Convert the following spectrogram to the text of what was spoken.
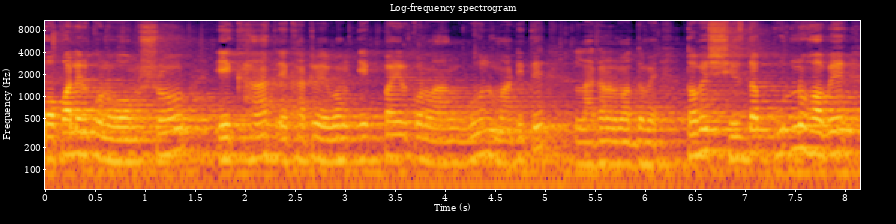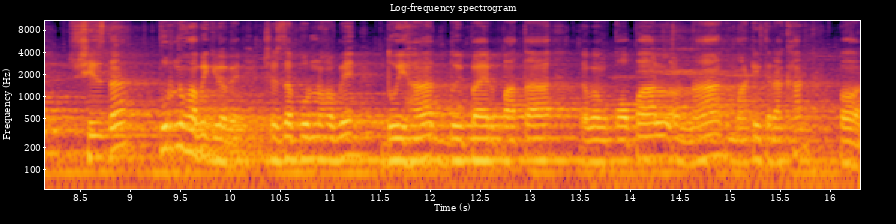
কপালের কোনো অংশ এক হাত, এক হাঁটু এবং এক পায়ের কোনো আঙ্গুল মাটিতে লাগানোর মাধ্যমে। তবে সেজদা পূর্ণ হবে, সেজদা পূর্ণ হবে কীভাবে? সেজদা পূর্ণ হবে দুই হাত, দুই পায়ের পাতা এবং কপাল ও নাক মাটিতে রাখার পর।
